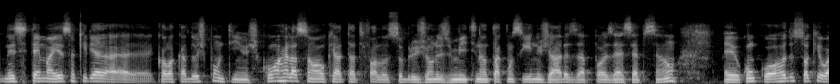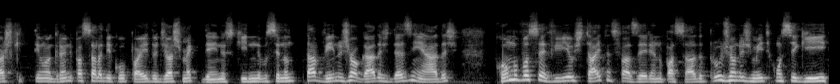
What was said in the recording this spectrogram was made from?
nesse tema aí eu só queria é, colocar dois pontinhos. Com relação ao que a Tati falou sobre o Jonas Smith não estar tá conseguindo jardas após a recepção, é, eu concordo, só que eu acho que tem uma grande parcela de culpa aí do Josh McDaniels, que você não está vendo jogadas desenhadas, como você via os Titans fazerem ano passado, para o Jonas Smith conseguir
